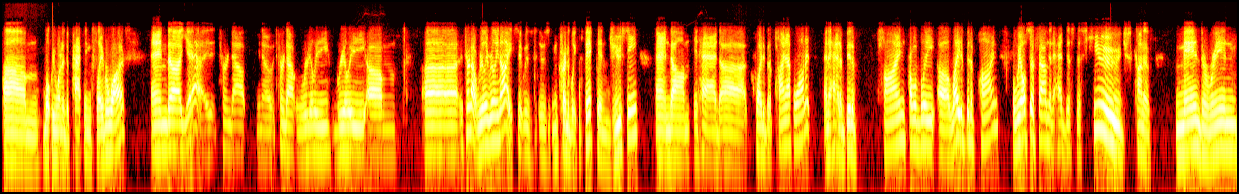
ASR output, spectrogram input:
um, what we wanted to pack in flavor wise. And uh, yeah, it, it, turned out you know it turned out really really um, uh, it turned out really really nice. It was it was incredibly thick and juicy, and um, it had uh, quite a bit of pineapple on it, and it had a bit of pine, probably uh, light a bit of pine. But we also found that it had this this huge kind of mandarin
